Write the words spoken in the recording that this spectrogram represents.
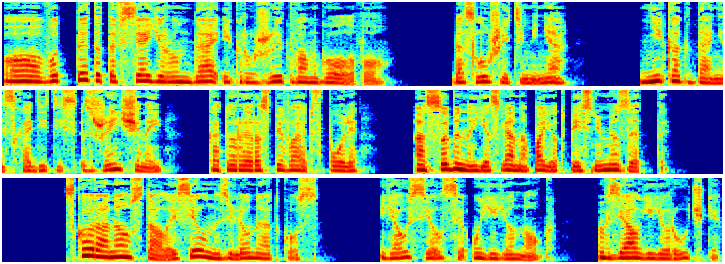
О, вот это-то вся ерунда и кружит вам голову. Да слушайте меня. Никогда не сходитесь с женщиной, которые распевают в поле, особенно если она поет песню Мюзетты. Скоро она устала и села на зеленый откос. Я уселся у ее ног, взял ее ручки,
